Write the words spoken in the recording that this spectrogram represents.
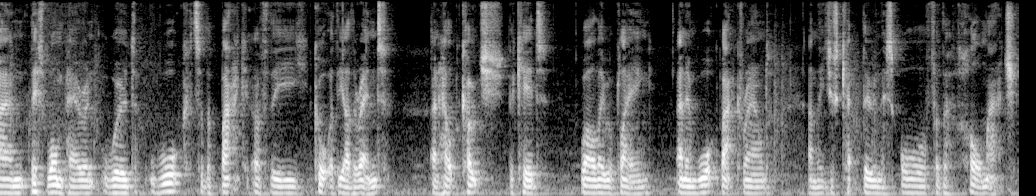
And this one parent would walk to the back of the court at the other end and help coach the kid while they were playing and then walk back round and they just kept doing this all for the whole match.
